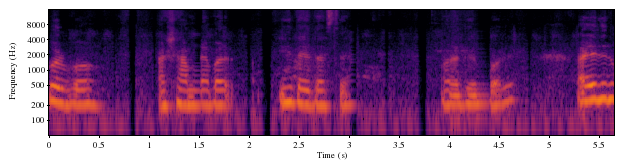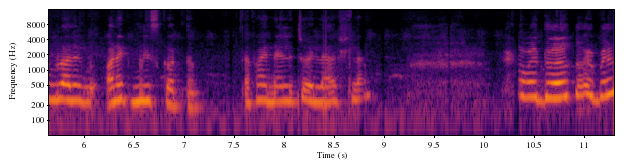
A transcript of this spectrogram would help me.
করব, আর সামনে আবার ঈদ ঈদ আছে অনেকদিন পরে। আর এই দিনগুলো অনেক অনেক মিস করতাম। তা ফাইনালি চলে আসলাম। সবাই দোয়া করবেন।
